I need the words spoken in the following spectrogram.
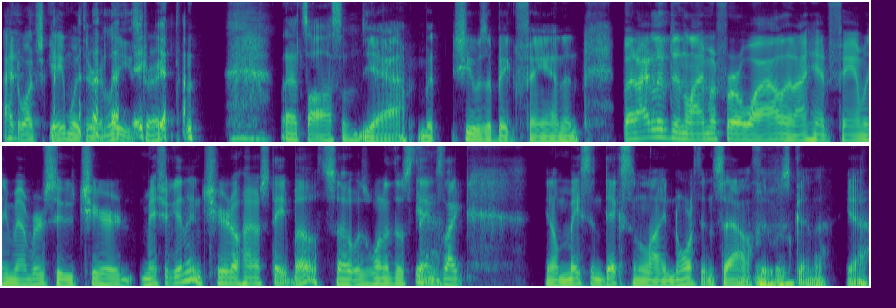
had to watch the game with her at least, right? That's awesome. Yeah, but she was a big fan, and but I lived in Lima for a while, and I had family members who cheered Michigan and cheered Ohio State both. So it was one of those things like, you know, Mason Dixon line north and south. It was gonna, yeah,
